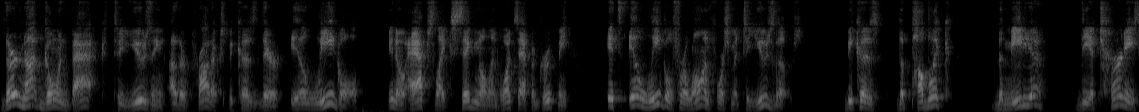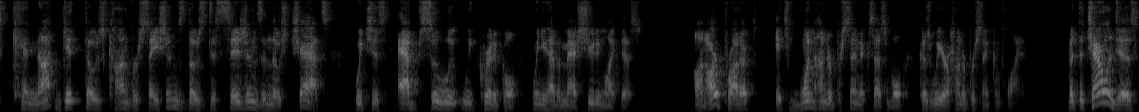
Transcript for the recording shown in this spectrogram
They're not going back to using other products because they're illegal. You know, apps like Signal and WhatsApp and GroupMe, it's illegal for law enforcement to use those because the public, the media, the attorneys cannot get those conversations, those decisions, and those chats which is absolutely critical when you have a mass shooting like this. On our product, it's 100% accessible because we are 100% compliant. But the challenge is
